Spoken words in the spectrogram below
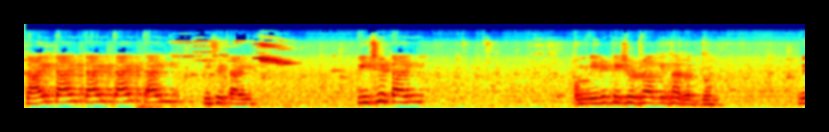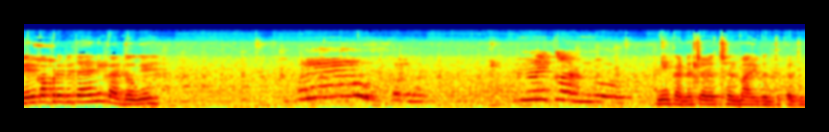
Tie tie tie tie tie पीछे टाई पीछे टाई और मेरी टी शर्ट जाके इधर रख दो। मेरे कपड़े भी तय नहीं कर दोगे? नहीं करना। चलो अच्छा अलमारी बंद कर दो।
